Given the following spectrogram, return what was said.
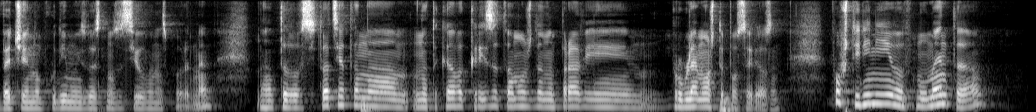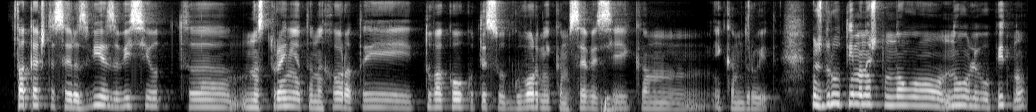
вече е необходимо известно засилване, според мен. Та в ситуацията на, на такава криза това може да направи проблем още по-сериозен. В общи линии в момента това как ще се развие зависи от настроенията на хората и това колко те са отговорни към себе си и към, и към другите. Между другото има нещо много, много любопитно.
